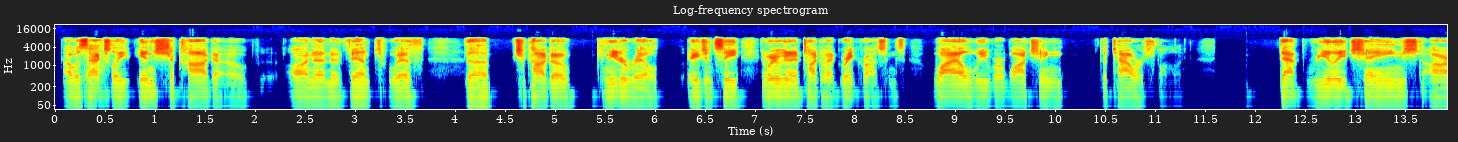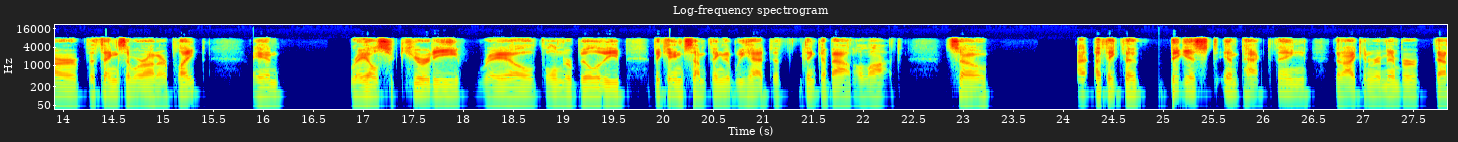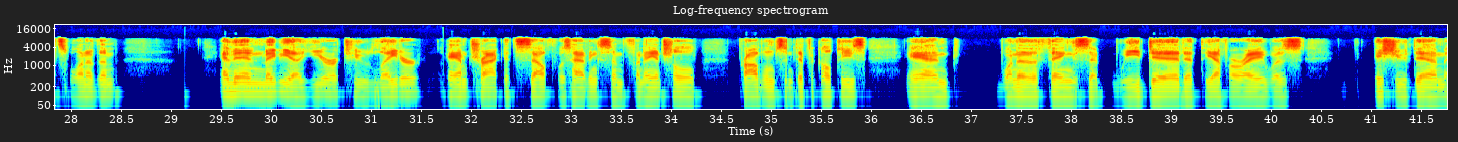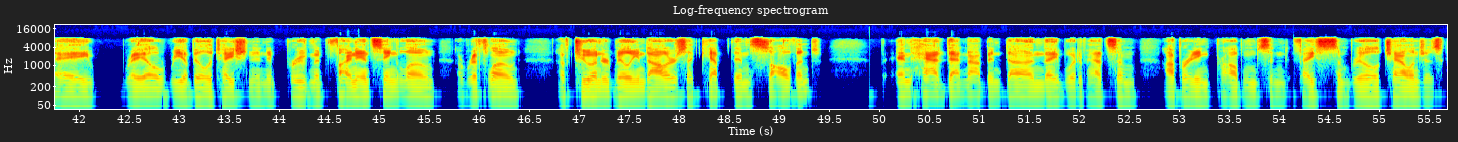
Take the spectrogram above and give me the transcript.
I was wow. actually in Chicago on an event with the Chicago Commuter Rail Agency, and we were going to talk about grade crossings while we were watching the towers falling. That really changed our the things that were on our plate, and rail security, rail vulnerability became something that we had to think about a lot. So I, I think the biggest impact thing that I can remember, that's one of them. And then maybe a year or two later, Amtrak itself was having some financial problems and difficulties. And one of the things that we did at the FRA was issue them a rail rehabilitation and improvement financing loan, a RRIF loan of $200 million that kept them solvent. And had that not been done, they would have had some operating problems and faced some real challenges.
